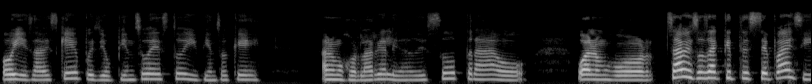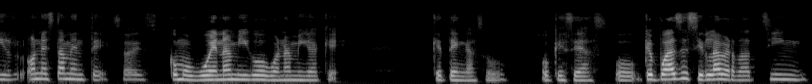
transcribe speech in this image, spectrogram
oye, ¿sabes qué? Pues yo pienso esto y pienso que a lo mejor la realidad es otra o o a lo mejor, ¿sabes? O sea, que te sepa decir honestamente, ¿sabes? Como buen amigo o buena amiga que, que tengas o, o que seas, o que puedas decir la verdad sin,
